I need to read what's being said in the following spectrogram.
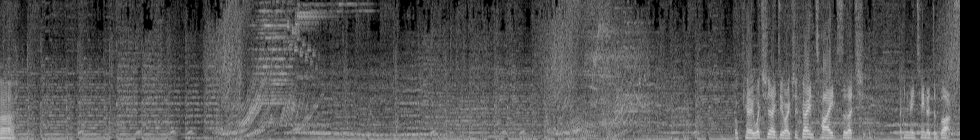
Uh. Okay, what should I do? I should go and tide so that I can maintain the debuffs.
